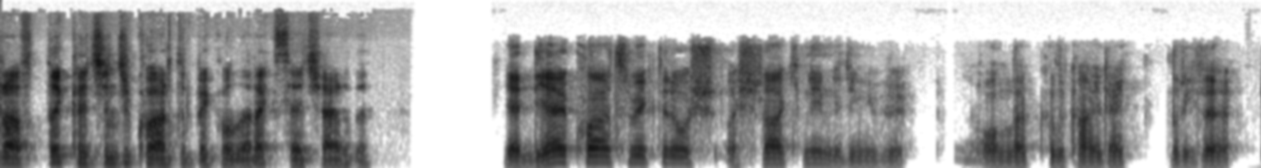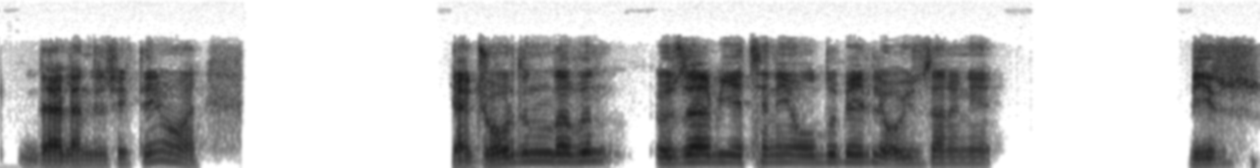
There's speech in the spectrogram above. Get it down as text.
draftta kaçıncı quarterback olarak seçerdi? Ya diğer quarterback'lere aşırı hakim değilim dediğim gibi. 10 dakikalık highlightlarıyla değerlendirecek değilim ama yani Jordan Love'ın özel bir yeteneği olduğu belli. O yüzden hani bir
